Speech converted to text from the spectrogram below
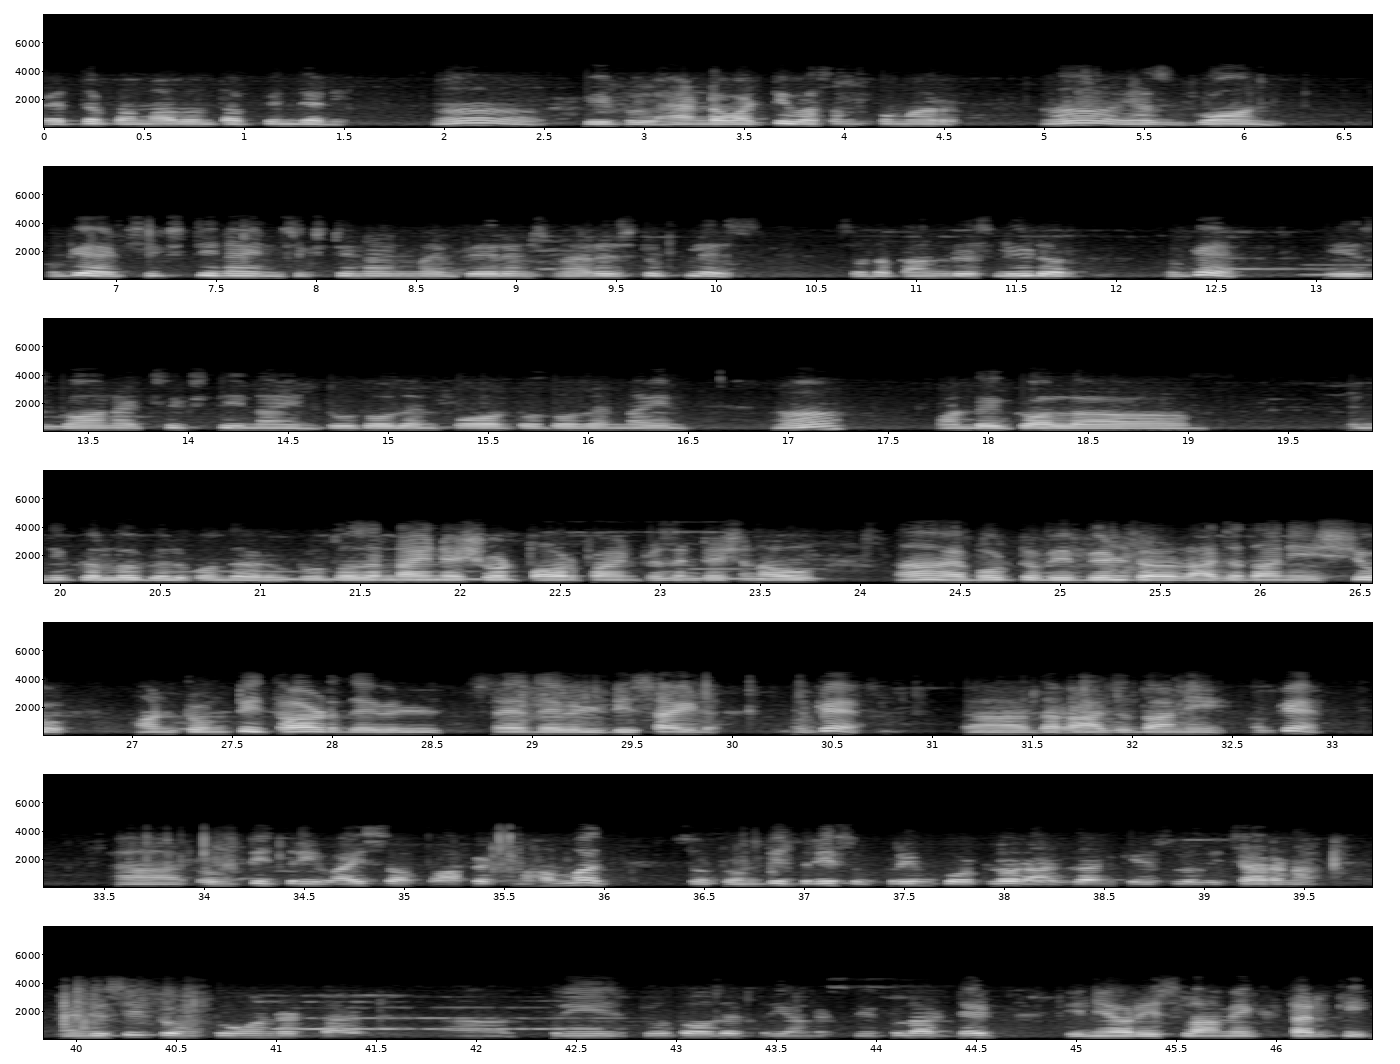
పెద్ద ప్రమాదం తప్పిందని. People and వట్టి Vasanth Kumar he's gone okay at sixty nine sixty nine my parents marriage took place so the Congress leader okay is gone at sixty nine two thousand four two thousand nine what do call ఎన్నికల్లో గెలుపొందారు two thousand nine A showed power point presentation how about to be built రాజధాని issue on 23rd they will say they will decide okay uh, the rajdhani okay uh, 23 wives of prophet muhammad so 23 supreme court lo rajdhani case lo vicharana and you see 200 uh, 3 2300 people are dead in your islamic turkey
